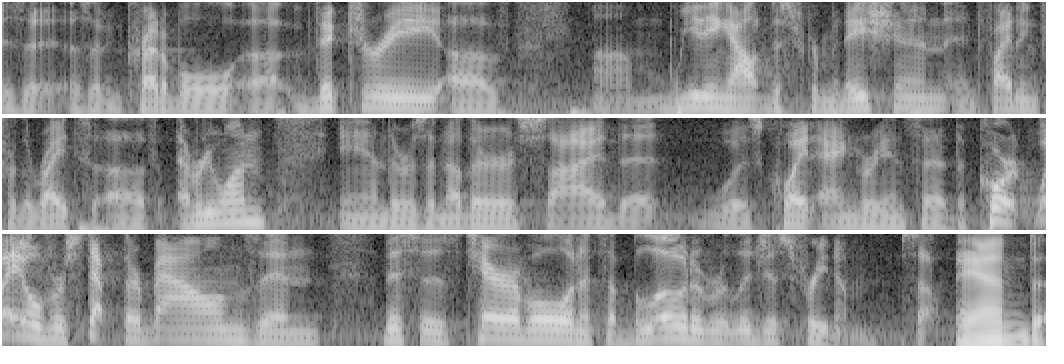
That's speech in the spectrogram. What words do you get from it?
as, a, as an incredible uh, victory of um, weeding out discrimination and fighting for the rights of everyone. And there was another side that was quite angry and said the court way overstepped their bounds and this is terrible and it's a blow to religious freedom. So And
